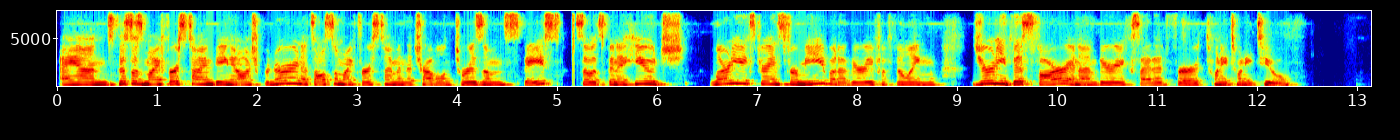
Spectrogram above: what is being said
And this is my first time being an entrepreneur, and it's also my first time in the travel and tourism space. So it's been a huge learning experience for me, but a very fulfilling journey this far. And I'm very excited for 2022.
